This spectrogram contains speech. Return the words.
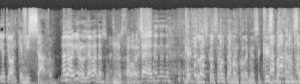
io ti ho anche fissato. No, no, io l'ho levata subito stavolta. Eh, La scorsa volta manco l'hai messa. Chris Barnes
